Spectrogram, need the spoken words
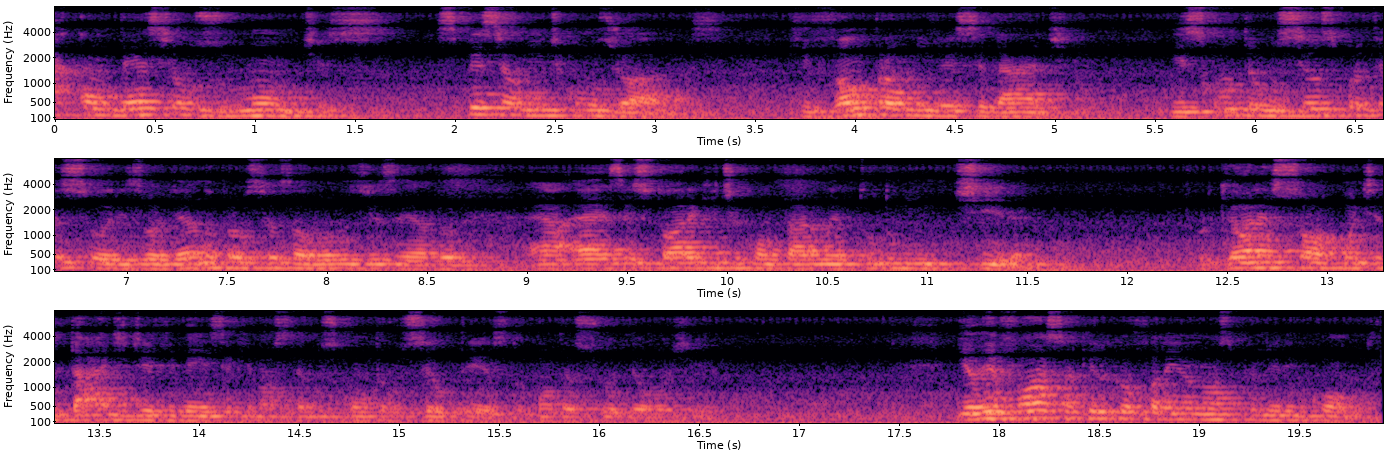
acontece aos montes, especialmente com os jovens, que vão para a universidade e escutam os seus professores olhando para os seus alunos dizendo: é, essa história que te contaram é tudo mentira. Porque olha só a quantidade de evidência que nós temos contra o seu texto, contra a sua teologia. E eu reforço aquilo que eu falei no nosso primeiro encontro.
